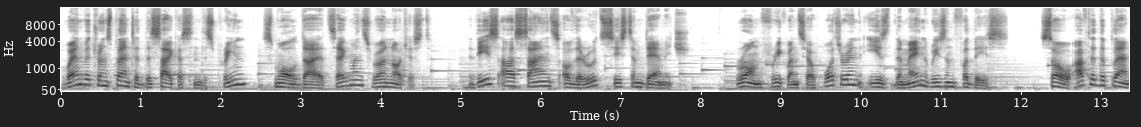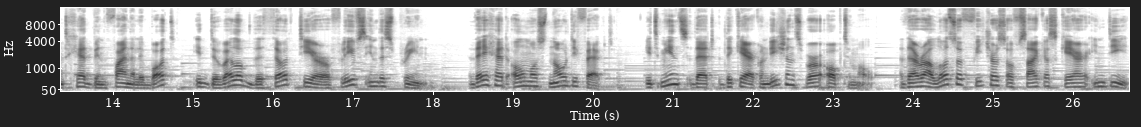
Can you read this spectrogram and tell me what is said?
When we transplanted the cycas in the spring, small diet segments were noticed. These are signs of the root system damage. Wrong frequency of watering is the main reason for this. So, after the plant had been finally bought, it developed the third tier of leaves in the spring. They had almost no defect. It means that the care conditions were optimal. There are lots of features of cycas care indeed,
